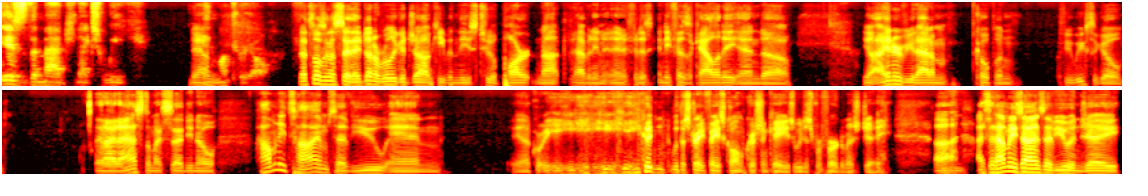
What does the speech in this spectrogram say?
is the match next week yeah. in Montreal. That's what I was going to say. They've done a really good job keeping these two apart, not having any, any physicality. And, uh, you know, I interviewed Adam Copeland a few weeks ago and I'd asked him, I said, you know, how many times have you and you know, he, he, he, he couldn't with a straight face call him Christian Cage. We just referred to him as Jay. Uh, mm-hmm. I said, how many times have you and Jay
